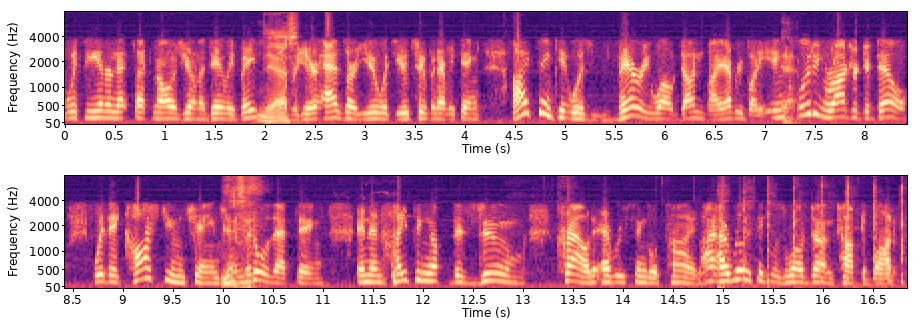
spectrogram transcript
with the internet technology on a daily basis Yes. over here, as are you with YouTube and everything. I think it was very well done by everybody, including Roger Goodell, with a costume change in the middle of that thing, and then hyping up the Zoom crowd every single time. I, I really think it was well done, top to bottom.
